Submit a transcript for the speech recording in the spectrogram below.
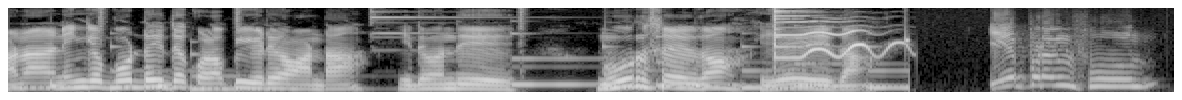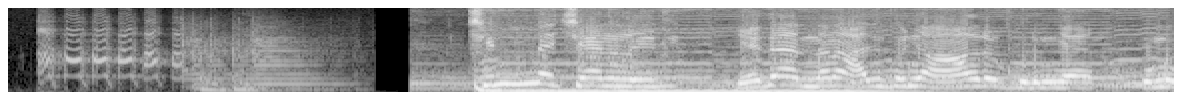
ஆனால் நீங்கள் போட்டு இதை குழப்பிக்கிட வேண்டாம். இது வந்து நூறு சதவீதம் ஏஐ தான். சின்ன சேனலு எதா இருந்தாலும் அது கொஞ்சம் ஆதரவு கொடுங்க. உங்க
